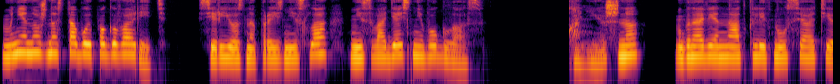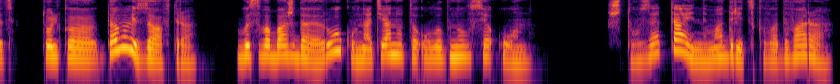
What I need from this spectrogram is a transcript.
«Мне нужно с тобой поговорить», — серьезно произнесла, не сводя с него глаз. «Конечно», Мгновенно откликнулся отец. «Только давай завтра». Высвобождая руку, натянуто улыбнулся он. Что за тайны мадридского двора?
